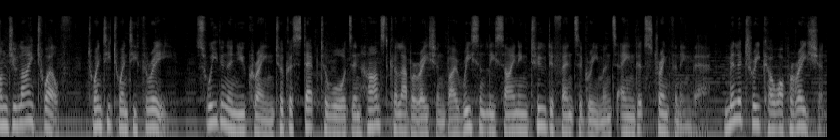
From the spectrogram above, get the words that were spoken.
On July 12, 2023, Sweden and Ukraine took a step towards enhanced collaboration by recently signing two defense agreements aimed at strengthening their military cooperation.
